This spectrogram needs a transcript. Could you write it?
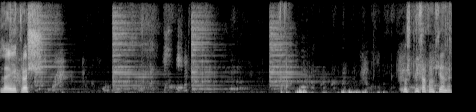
Vous avez les cloches. Bouge plus, ça fonctionne.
